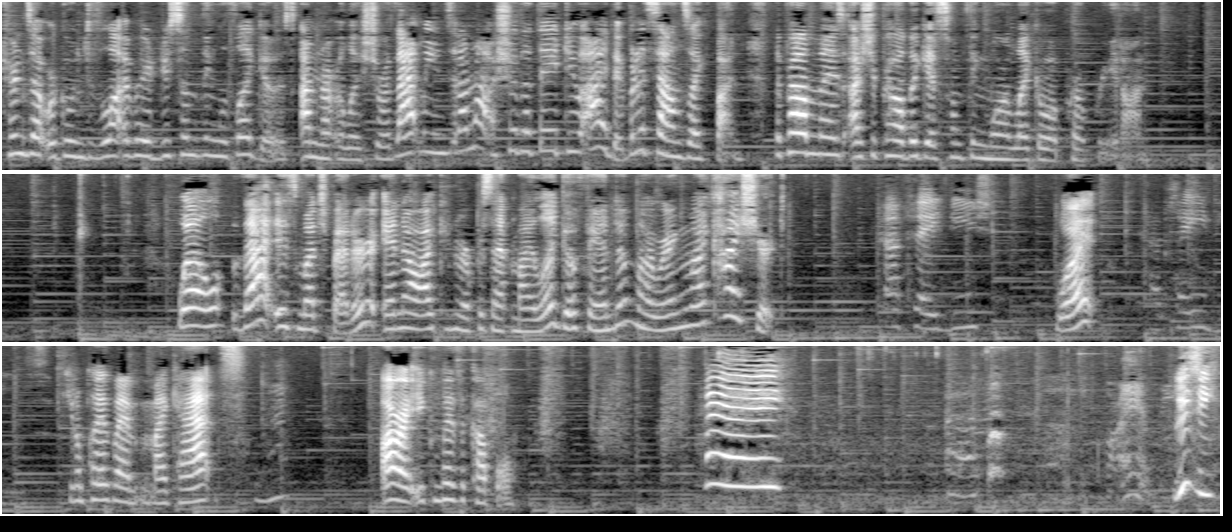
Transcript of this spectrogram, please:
Turns out we're going to the library to do something with Legos. I'm not really sure what that means, and I'm not sure that they do either, but it sounds like fun. The problem is, I should probably get something more Lego appropriate on. Well, that is much better, and now I can represent my Lego fandom by wearing my Kai shirt. Can I? What? Can I? You don't play with my, my cats? Mhm. Alright, you can play with a couple. Hey! Finally. Lucy!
